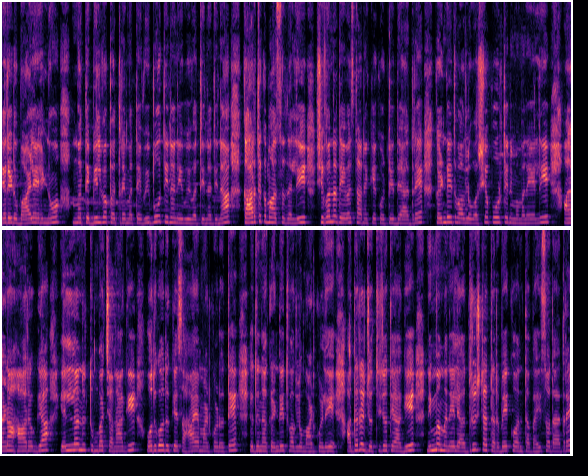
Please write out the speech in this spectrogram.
ಎರಡು ಬಾಳೆಹಣ್ಣು ಮತ್ತು ಬಿಲ್ವಪತ್ರೆ ಮತ್ತು ವಿಭೂತಿನ ನೀವು ಇವತ್ತಿನ ದಿನ ಕಾರ್ತಿಕ ಮಾಸದಲ್ಲಿ ಶಿವನ ದೇವಸ್ಥಾನಕ್ಕೆ ಕೊಟ್ಟಿದ್ದೆ. ಆದರೆ ಖಂಡಿತವಾಗಲೂ ವರ್ಷ ಪೂರ್ತಿ ನಿಮ್ಮ ಮನೆಯಲ್ಲಿ ಹಣ, ಆರೋಗ್ಯ ಎಲ್ಲನೂ ತುಂಬ ಚೆನ್ನಾಗಿ ಒದಗೋದಕ್ಕೆ ಸಹಾಯ ಮಾಡಿಕೊಡುತ್ತೆ. ಇದನ್ನು ಖಂಡಿತವಾಗ್ಲೂ ಮಾಡ್ಕೊಳ್ಳಿ. ಅದರ ಜೊತೆ ಜೊತೆಯಾಗಿ ನಿಮ್ಮ ಮನೆಯಲ್ಲಿ ಅದೃಷ್ಟ ತರಬೇಕು ಅಂತ ಬಯಸೋದಾದರೆ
